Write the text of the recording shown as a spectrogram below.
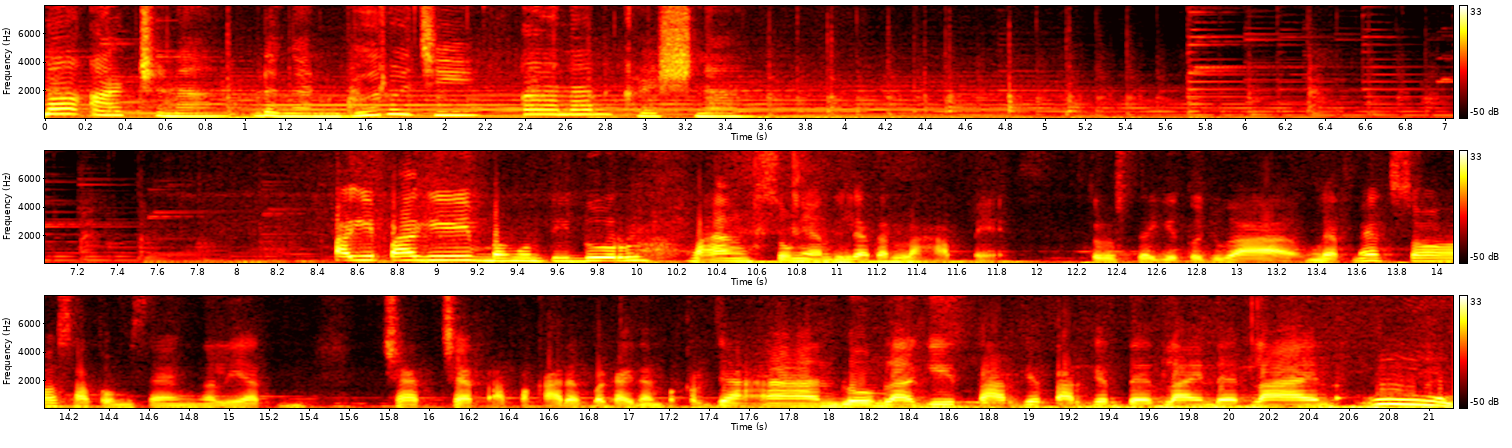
Ma Archana dengan Guruji Anand Krishna. Pagi-pagi bangun tidur langsung yang dilihat adalah HP. Terus kayak gitu juga ngeliat medsos atau misalnya ngeliat chat-chat apakah ada berkaitan pekerjaan, belum lagi target-target deadline-deadline. Uh,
